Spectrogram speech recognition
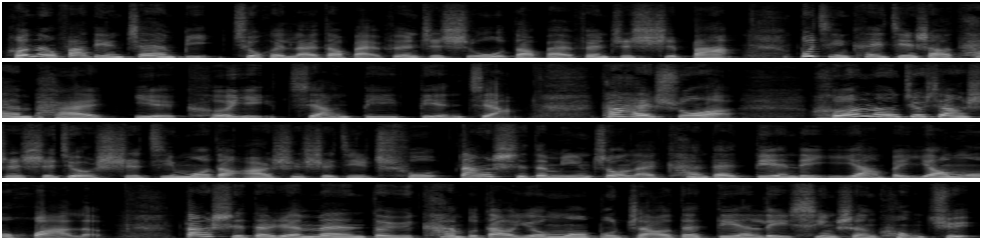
核能发电占比就会来到百分之十五到百分之十八，不仅可以减少碳排，也可以降低。电价。他还说啊，核能就像是十九世纪末到二十世纪初，当时的民众来看待电力一样被妖魔化了。当时的人们对于看不到又摸不着的电力心生恐惧。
